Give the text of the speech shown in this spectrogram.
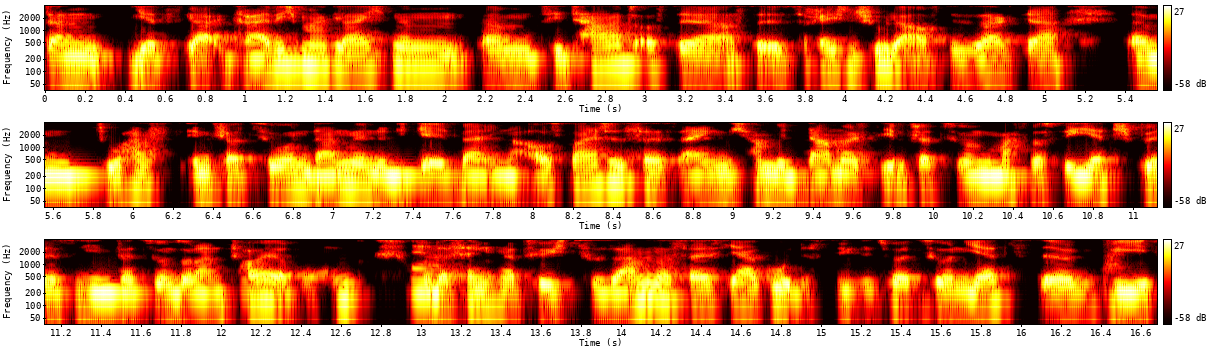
dann jetzt greife ich mal gleich ein ähm, Zitat aus der, aus der österreichischen Schule auf, die sagt ja, ähm, du hast Inflation dann, wenn du die Geldmenge ausweitest. Das heißt, eigentlich haben wir damals die Inflation gemacht. Was wir jetzt spüren, ist nicht Inflation, sondern Teuerung. Ja. Und das hängt natürlich zusammen. Das heißt, ja gut, ist die Situation jetzt irgendwie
